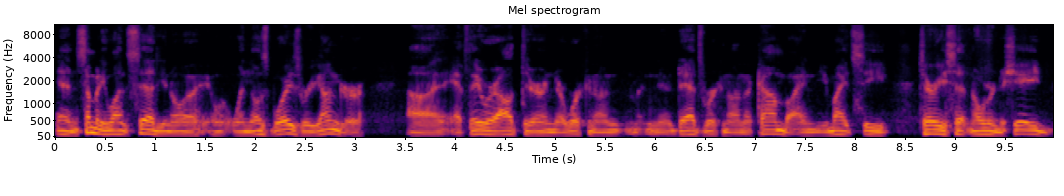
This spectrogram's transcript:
and somebody once said, you know, when those boys were younger, Uh, if they were out there and they're working on, their dad's working on the combine, you might see Terry sitting over in the shade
